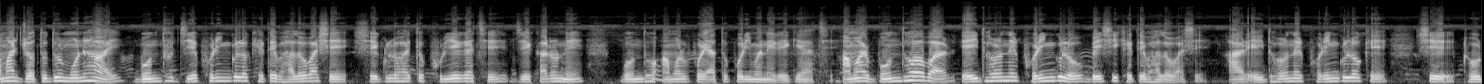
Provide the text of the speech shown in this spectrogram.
আমার যতদূর মনে হয় বন্ধু যে ফড়িংগুলো খেতে ভালোবাসে সেগুলো হয়তো ফুরিয়ে গেছে যে কারণে বন্ধু আমার উপর এত পরিমাণে রেগে আছে। আমার বন্ধু আবার এই ধরনের ফড়িংগুলো বেশি খেতে ভালোবাসে আর এই ধরনের ফড়িংগুলোকে সে ঠোঁট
